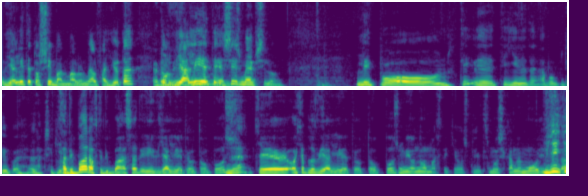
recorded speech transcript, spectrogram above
διαλύεται το σύμπαν μάλλον με ΑΙ, τον διαλύεται. διαλύετε εσείς με Ε. Λοιπόν, τι, ε, τι γίνεται, από τι, έλα, ξεκίνα. Θα την πάρω αυτή την πάσα, τη διαλύεται ο τόπος. Ναι. Και όχι απλώς διαλύεται ο τόπος, μειωνόμαστε και ως πληθυσμός. Είχαμε μόλις Βγήκε.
